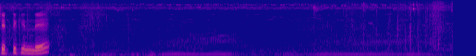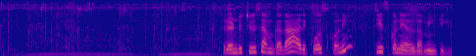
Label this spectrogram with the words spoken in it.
చెట్టు కిందే. రెండు చూసాం కదా అది కోసుకొని తీసుకొని వెళ్దాం ఇంటికి.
